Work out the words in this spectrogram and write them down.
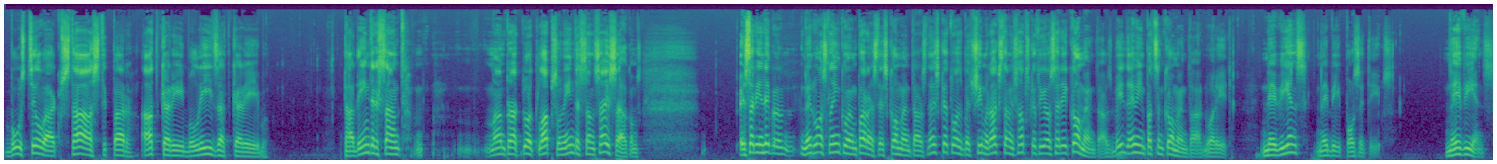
Būs cilvēku stāsti par atkarību, līdzatkarību. Tāda interesanta, manuprāt, ļoti labs un interesants aizsākums. Es arī ne, nenoslinkoju un parastais komentārus neskatos, bet šim rakstam es apskatījos arī komentārus. Bija 19 komentāri no rīta. Neviens nebija pozitīvs. Neviens.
